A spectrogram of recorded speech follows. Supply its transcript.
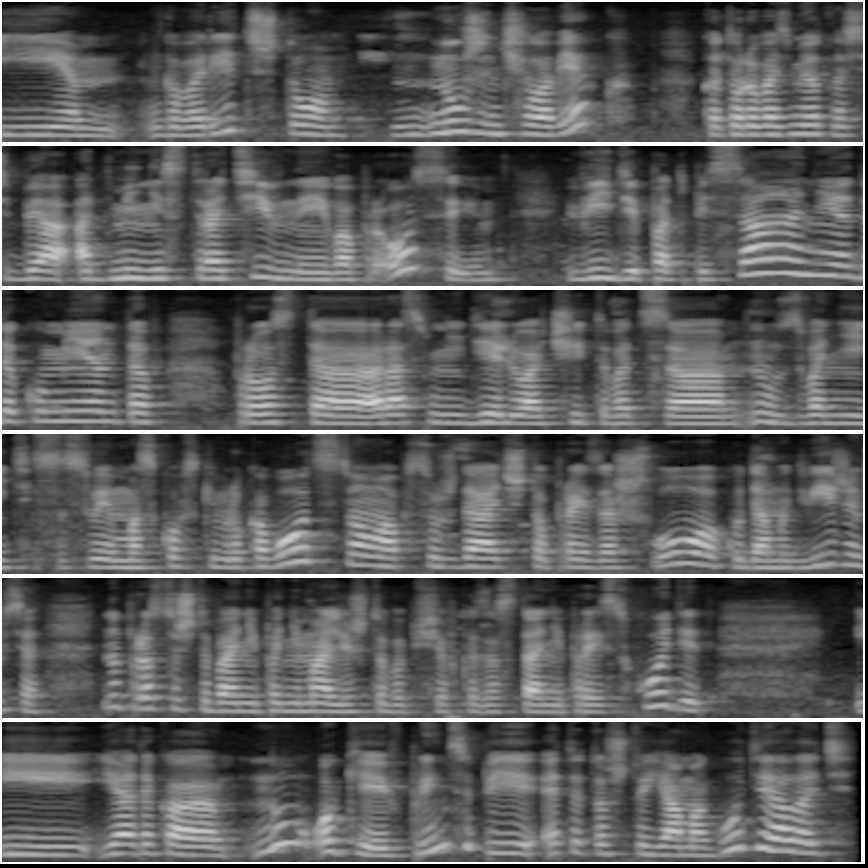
И говорит, что нужен человек, который возьмет на себя административные вопросы в виде подписания документов, просто раз в неделю отчитываться, ну, звонить со своим московским руководством, обсуждать, что произошло, куда мы движемся, ну, просто чтобы они понимали, что вообще в Казахстане происходит. И я такая, ну, окей, в принципе, это то, что я могу делать,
